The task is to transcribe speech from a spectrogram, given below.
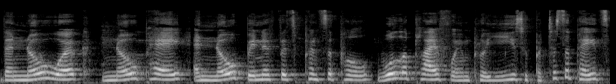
The no work, no pay, and no benefits principle will apply for employees who participate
